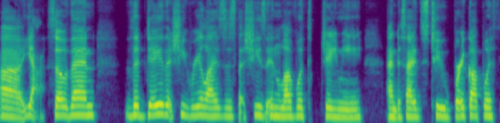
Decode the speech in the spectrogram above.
uh yeah. So then the day that she realizes that she's in love with Jamie and decides to break up with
